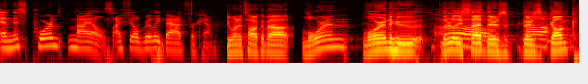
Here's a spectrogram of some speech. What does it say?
And this poor Niles, I feel really bad for him. You want to talk about Loren? Loren, who literally said Oh, there's there's God. gunk.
